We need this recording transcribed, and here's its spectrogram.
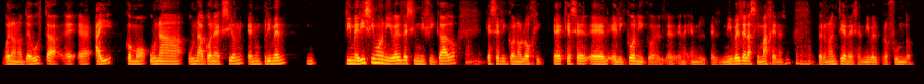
Bueno, no te gusta. Eh, eh, hay como una, una conexión en un primer primerísimo nivel de significado, que es el iconológico, eh, que es el, icónico, el, nivel de las imágenes, pero no entiendes el nivel profundo.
